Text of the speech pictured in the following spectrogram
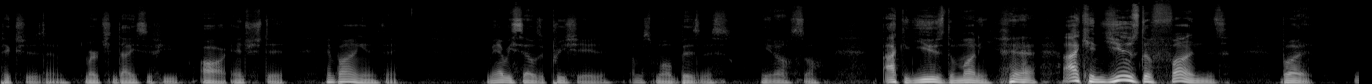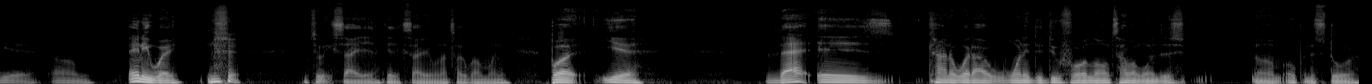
pictures and merchandise if you are interested in buying anything. I mean, every sale is appreciated. I'm a small business, you know, so I could use the money. I can use the funds. But yeah, um anyway, I'm too excited. I get excited when I talk about money. But yeah, that is kind of what I wanted to do for a long time. I wanted to um, open a store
